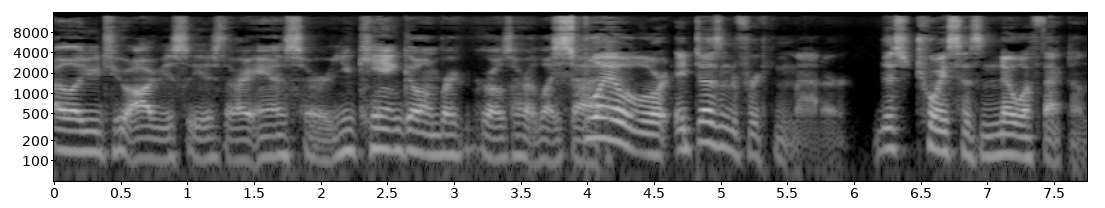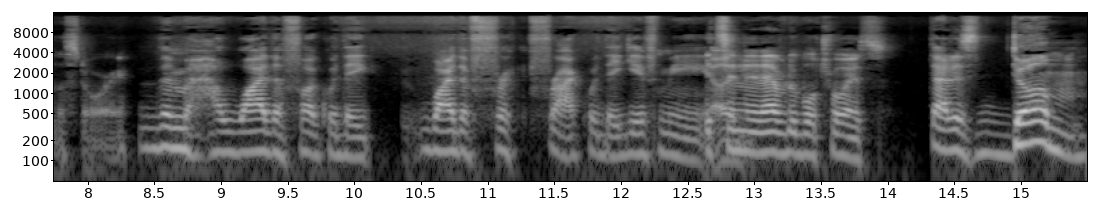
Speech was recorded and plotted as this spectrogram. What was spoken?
I love you too. Obviously, is the right answer. You can't go and break a girl's heart like that. spoiler alert it doesn't freaking matter this choice has no effect on the story Then how, why the fuck would they? Why the frick frack would they give me? it's a- an inevitable choice that is dumb.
